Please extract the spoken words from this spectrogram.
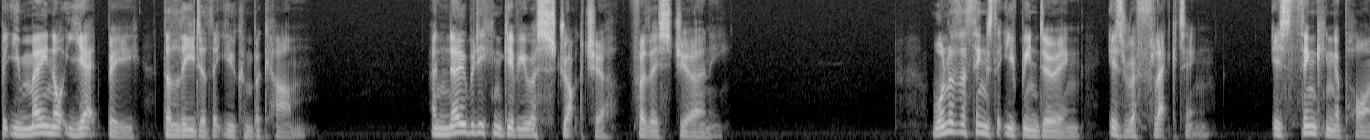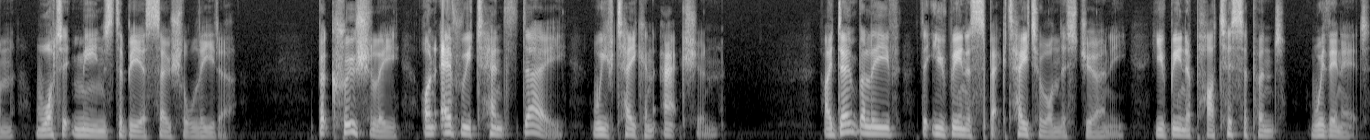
but you may not yet be the leader that you can become. And nobody can give you a structure for this journey. One of the things that you've been doing is reflecting, is thinking upon what it means to be a social leader. But crucially, on every 10th day, we've taken action. I don't believe that you've been a spectator on this journey. You've been a participant within it.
